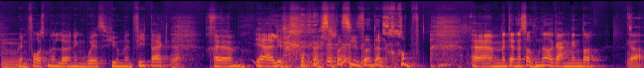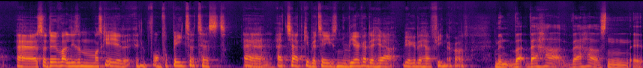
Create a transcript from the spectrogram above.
mm. reinforcement learning with human feedback. Ja, uh, ja lige præcis sådan der. Uh, men den er så 100 gange mindre. Ja. Uh, så det var ligesom måske en form for beta-test af, mm. af ChatGPT. Sådan, virker, det her, virker det her fint og godt? Men hvad, hvad har, hvad har sådan, øh,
